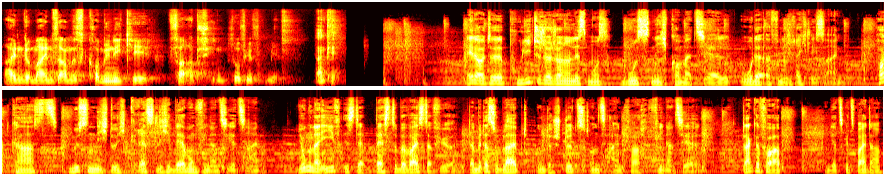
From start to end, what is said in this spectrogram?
ein gemeinsames Kommuniqué verabschieden. So viel von mir. Danke. Hey Leute, politischer Journalismus muss nicht kommerziell oder öffentlich-rechtlich sein. Podcasts müssen nicht durch grässliche Werbung finanziert sein. Jung Naiv ist der beste Beweis dafür. Damit das so bleibt, unterstützt uns einfach finanziell. Danke vorab und jetzt geht's weiter.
